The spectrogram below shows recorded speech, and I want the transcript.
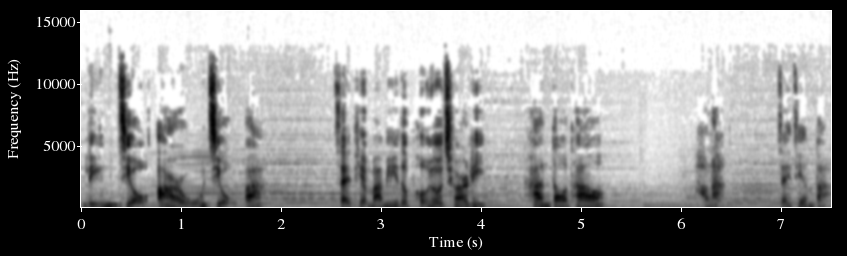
零九二五九八，在甜妈咪的朋友圈里看到它哦。好啦，再见吧。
